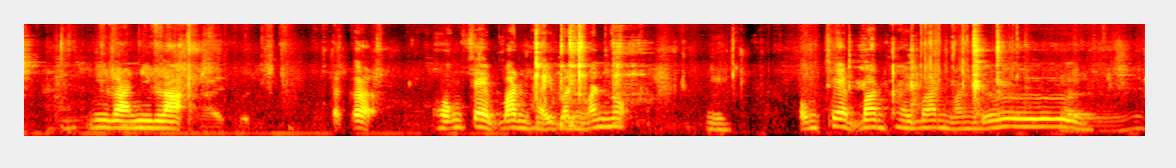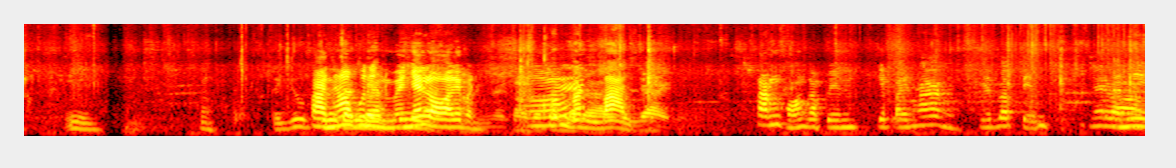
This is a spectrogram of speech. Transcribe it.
ๆนี่ละนี่ละแต่ก็ ของแซ่บบ้านไผบ้านมันเนาะนี่ของแซ่บบ้านใครบ้านมันเด้ออืมไปอยู่ป่านเฮาคนหนึ่งมันยังรอเลยบัด คนบ้านบ้านฟังของกับเป็นเก็บไปทางเก็บบ่เป็นอันนี้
